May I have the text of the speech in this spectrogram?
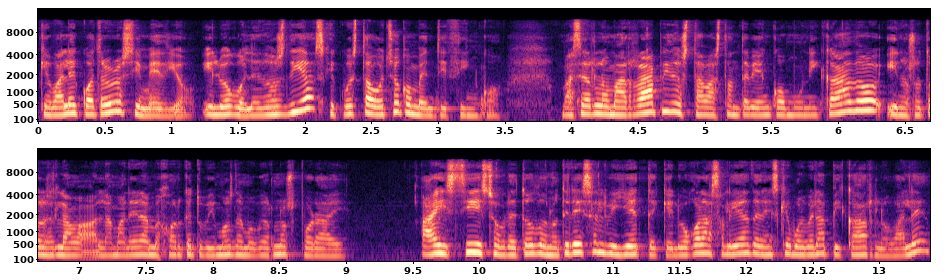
que vale 4 euros y medio. Y luego el de dos días, que cuesta 8,25. Va a ser lo más rápido, está bastante bien comunicado y nosotros es la, la manera mejor que tuvimos de movernos por ahí. Ay, sí, sobre todo, no tiréis el billete, que luego a la salida tenéis que volver a picarlo, ¿vale?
